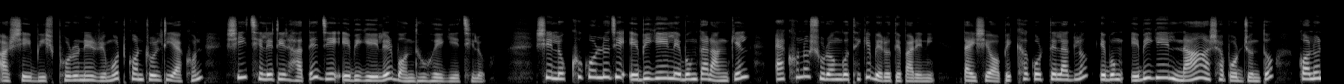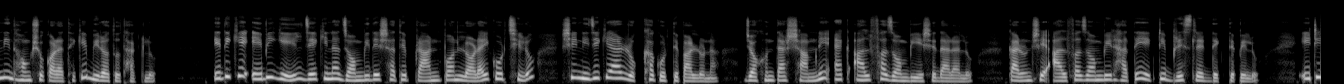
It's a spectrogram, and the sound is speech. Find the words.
আর সেই বিস্ফোরণের রিমোট কন্ট্রোলটি এখন সেই ছেলেটির হাতে যে এবিগেইলের বন্ধু হয়ে গিয়েছিল। সে লক্ষ্য করল যে এবিগেইল এবং তার আঙ্কেল এখনও সুরঙ্গ থেকে বেরোতে পারেনি, তাই সে অপেক্ষা করতে লাগল এবং এবিগেইল না আসা পর্যন্ত কলোনি ধ্বংস করা থেকে বিরত থাকল। এদিকে এবিগেইল যে কিনা জম্বিদের সাথে প্রাণপণ লড়াই করছিল, সে নিজেকে আর রক্ষা করতে পারল না, যখন তার সামনে এক আলফা জম্বি এসে দাঁড়াল, কারণ সে আলফা জম্বির হাতে একটি ব্রেসলেট দেখতে পেল। এটি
